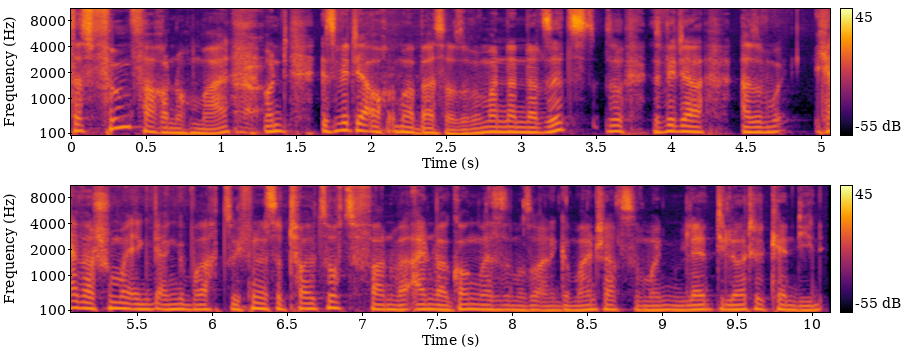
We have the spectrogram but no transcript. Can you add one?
das Fünffache nochmal. Ja. Und es wird ja auch immer besser. So, wenn man dann da sitzt, so, es wird ja, also ich habe ja schon mal irgendwie angebracht, so, ich finde es so toll, Zug zu fahren, weil ein Waggon, das ist immer so eine Gemeinschaft, so man lernt die Leute kennen, die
